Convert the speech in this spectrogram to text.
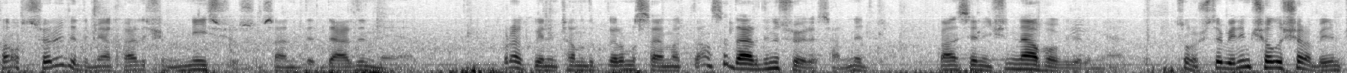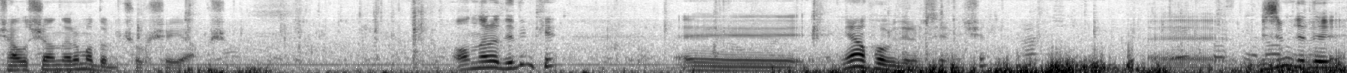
Tamam söyle dedim ya kardeşim ne istiyorsun? Sen de derdin ne yani? Bırak benim tanıdıklarımı saymaktansa derdini söylesen nedir? Ben senin için ne yapabilirim yani? Sonuçta benim çalışanım, benim çalışanlarıma da birçok şey yapmışım. Onlara dedim ki eee, ne yapabilirim senin için? Eee, bizim dedi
